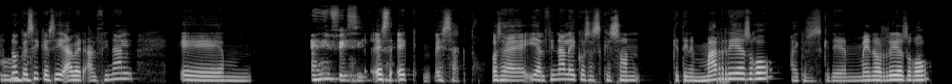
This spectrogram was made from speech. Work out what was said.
No, que sí, que sí. A ver, al final eh, Es difícil. es ec- exacto. O sea, y al final hay cosas que son que tienen más riesgo, hay cosas que tienen menos riesgo.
